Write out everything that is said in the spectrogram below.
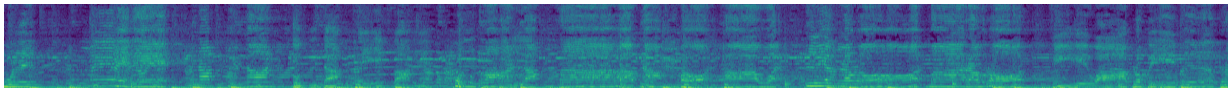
คุณแม่แน่นับนานตุดดังเสกสรรคนผ่านหลักทราบน้ำบอนพาวเลี้ยงเรารอดมาเรารอดชีวาเพราะเพื่อใคร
